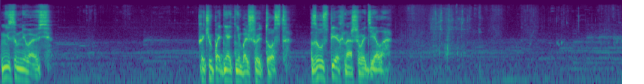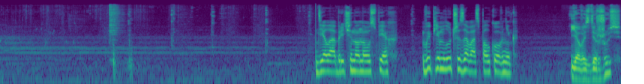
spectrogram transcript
Не сомневаюсь. Хочу поднять небольшой тост. За успех нашего дела. Дело обречено на успех. Выпьем лучше за вас, полковник. Я воздержусь.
